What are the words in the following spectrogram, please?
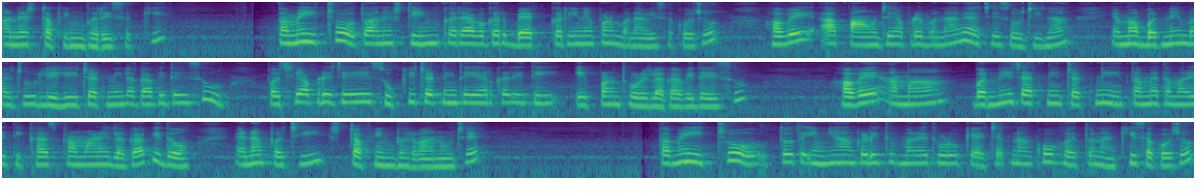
અને સ્ટફિંગ ભરી શકીએ. તમે ઈચ્છો તો આને સ્ટીમ કર્યા વગર બેક કરીને પણ બનાવી શકો છો. હવે આ પાઉં જે આપણે બનાવ્યા છે સોજીના, એમાં બંને બાજુ લીલી ચટણી લગાવી દઈશું. પછી આપણે જે સૂકી ચટણી તૈયાર કરી હતી, એ પણ થોડી લગાવી દઈશું. હવે આમાં બંને જાતની ચટણી તમે તમારી તીખાસ પ્રમાણે લગાવી દો, એના પછી સ્ટફિંગ ભરવાનું છે. તમે ઈચ્છો તો અહીંયા આગળ તમારે થોડું કેચઅપ નાખવો હોય તો નાખી શકો છો,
